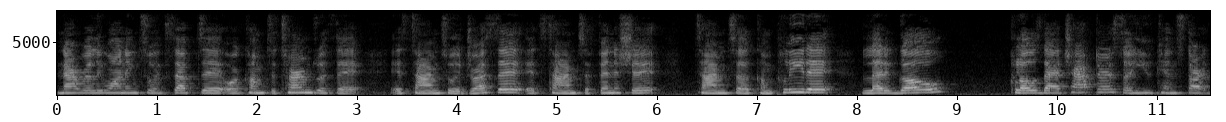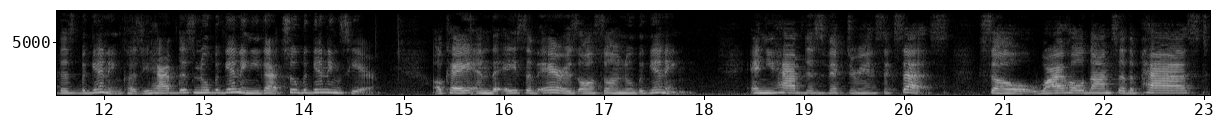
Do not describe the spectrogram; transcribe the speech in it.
not really wanting to accept it or come to terms with it, it's time to address it. It's time to finish it. Time to complete it. Let it go. Close that chapter so you can start this beginning because you have this new beginning. You got two beginnings here. Okay. And the Ace of Air is also a new beginning. And you have this victory and success. So why hold on to the past?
